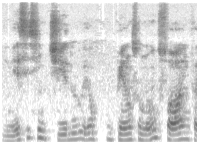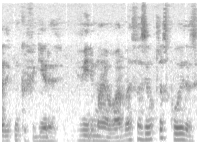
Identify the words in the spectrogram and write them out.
E nesse sentido, eu penso não só em fazer com que o Figueira vire maior, mas fazer outras coisas.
